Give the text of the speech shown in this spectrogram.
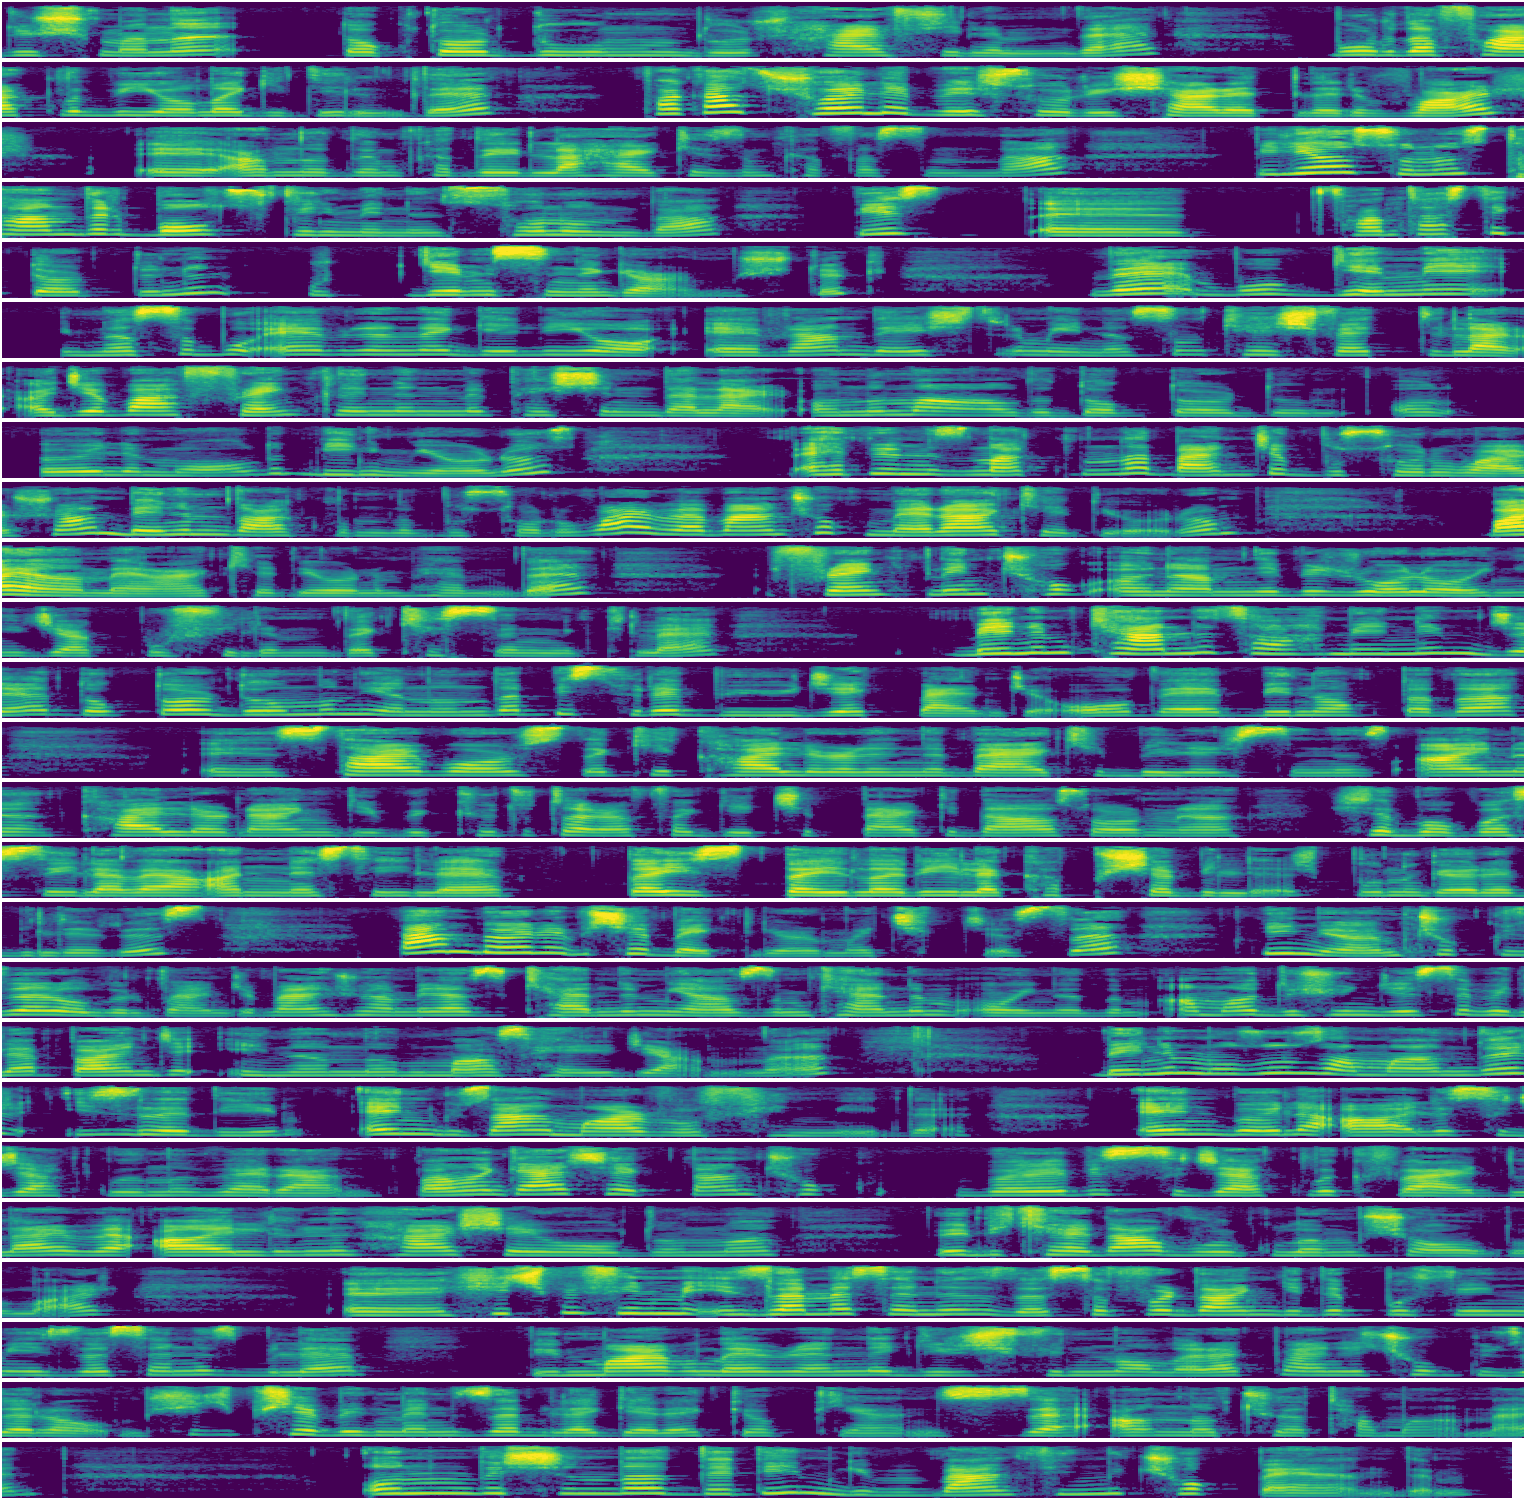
düşmanı Doktor Doom'dur her filmde. Burada farklı bir yola gidildi. Fakat şöyle bir soru işaretleri var. E, anladığım kadarıyla herkesin kafasında. Biliyorsunuz Thunderbolts filminin sonunda biz e, Fantastik Dörtlü'nün gemisini görmüştük. Ve bu gemi nasıl bu evrene geliyor? Evren değiştirmeyi nasıl keşfettiler? Acaba Franklin'in mi peşindeler? Onu mu aldı Doktor Doom? O, öyle mi oldu bilmiyoruz. Hepimizin aklında bence bu soru var şu an. Benim de aklımda bu soru var ve ben çok merak ediyorum. Bayağı merak ediyorum hem de. Franklin çok önemli bir rol oynayacak bu filmde kesinlikle. Benim kendi tahminimce Doktor Doom'un yanında bir süre büyüyecek bence o ve bir noktada e, Star Wars'taki Kylo Ren'i belki bilirsiniz. Aynı Kylo Ren gibi kötü tarafa geçip belki daha sonra işte babasıyla veya annesiyle, dayısı, dayılarıyla kapışabilir. Bunu görebiliriz. Ben böyle bir şey bekliyorum açıkçası. Bilmiyorum çok güzel olur bence. Ben şu an biraz kendim yazdım, kendim oynadım ama düşüncesi bile bence inanılmaz heyecanlı. Benim uzun zamandır izlediğim en güzel Marvel filmiydi. En böyle aile sıcaklığını veren, bana gerçekten çok böyle bir sıcaklık verdiler ve ailenin her şey olduğunu ve bir kere daha vurgulamış oldular. Ee, hiçbir filmi izlemeseniz de sıfırdan gidip bu filmi izleseniz bile bir Marvel evrenine giriş filmi olarak bence çok güzel olmuş. Hiçbir şey bilmenize bile gerek yok yani size anlatıyor tamamen. Onun dışında dediğim gibi ben filmi çok beğendim.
